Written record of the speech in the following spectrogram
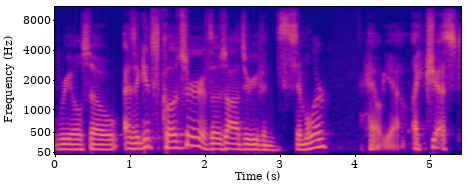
real. So as it gets closer, if those odds are even similar, hell yeah, like just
